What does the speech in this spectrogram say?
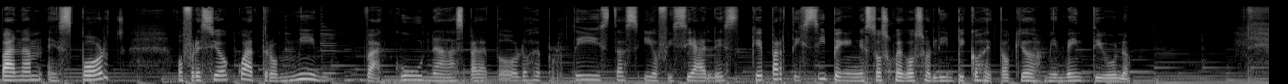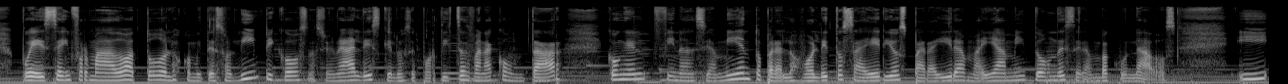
Panam Sport ofreció 4.000 vacunas para todos los deportistas y oficiales que participen en estos Juegos Olímpicos de Tokio 2021 pues se ha informado a todos los comités olímpicos nacionales que los deportistas van a contar con el financiamiento para los boletos aéreos para ir a Miami donde serán vacunados. Y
